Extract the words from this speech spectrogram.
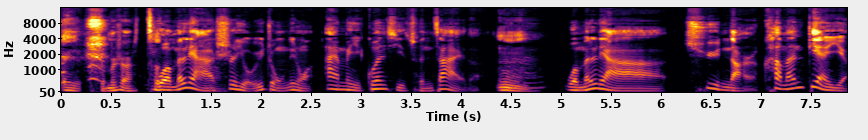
哎，什么事儿？我们俩是有一种那种暧昧关系存在的。嗯我们俩去哪儿看完电影，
